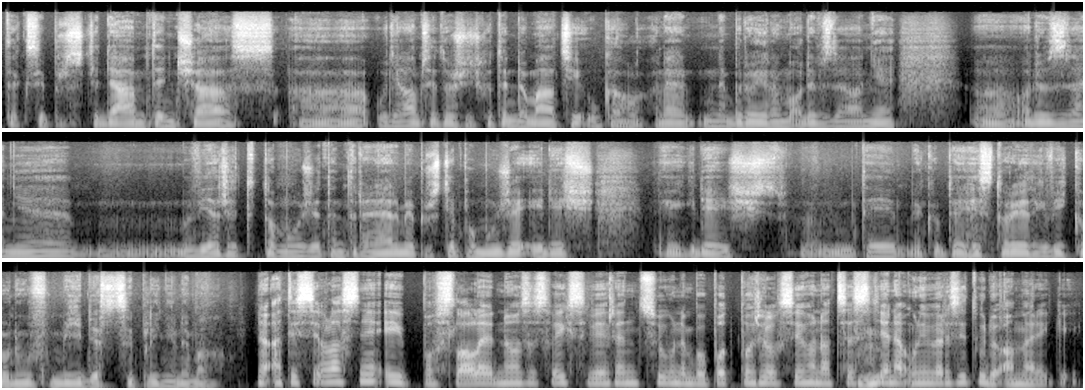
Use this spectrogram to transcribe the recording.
tak si prostě dám ten čas a udělám si trošičku ten domácí úkol a ne, nebudu jenom odevzdáně, uh, odevzdáně mm, věřit tomu, že ten trenér mi prostě pomůže, i když, i když ty, jako ty historie těch výkonů v mý disciplíně nemá. No a ty si vlastně i poslal jednoho ze svých svěřenců, nebo podpořil si ho na cestě hmm. na univerzitu do Ameriky,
